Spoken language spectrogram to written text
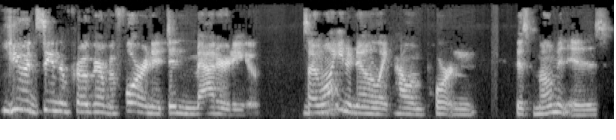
you had seen the program before and it didn't matter to you. So mm-hmm. I want you to know like how important this moment is.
